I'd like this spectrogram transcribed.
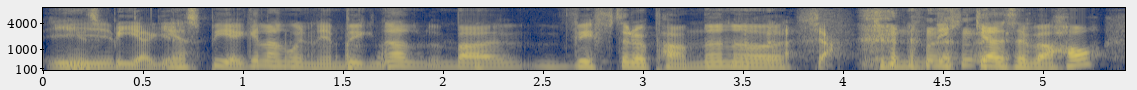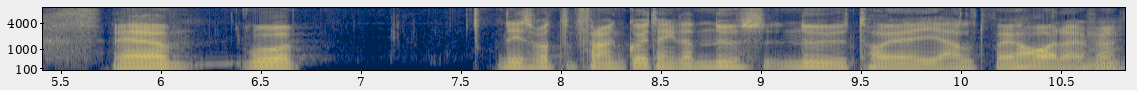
i, I en spegel. i en spegel han går in i en byggnad. Bara viftar upp handen och typ nickar. Så bara. Eh, och det är som att Franco har tänkt att nu, nu tar jag i allt vad jag har. För Mm.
